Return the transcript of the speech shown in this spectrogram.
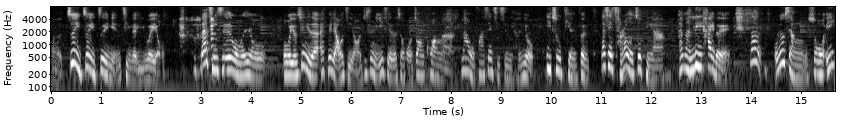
呃，最最最年轻的一位哦。那其实我们有，我有去你的 FB 了解哦，就是你一些的生活状况啊。那我发现其实你很有艺术天分，那些缠绕的作品啊，还蛮厉害的诶。那我就想说，诶，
